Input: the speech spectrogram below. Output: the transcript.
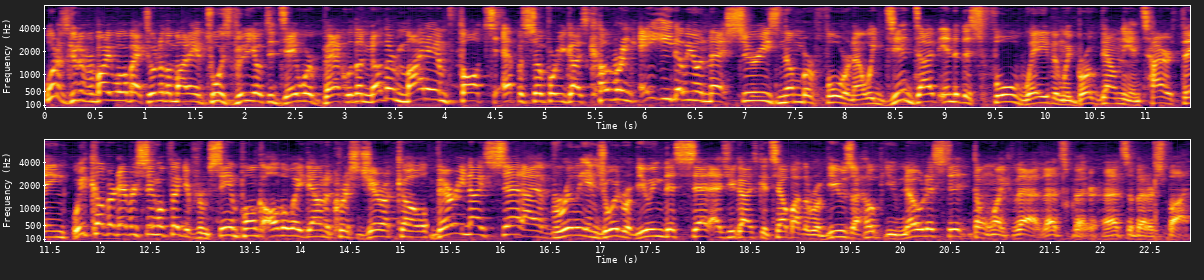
What is good everybody? Welcome back to another My Damn Toys video. Today we're back with another My Damn Thoughts episode for you guys covering AEW Unmatched Series number 4. Now we did dive into this full wave and we broke down the entire thing. We covered every single figure from CM Punk all the way down to Chris Jericho. Very nice set. I have really enjoyed reviewing this set as you guys could tell by the reviews. I hope you noticed it. Don't like that. That's better. That's a better spot.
